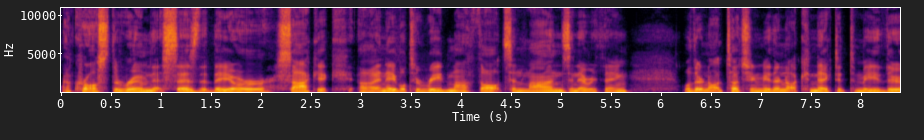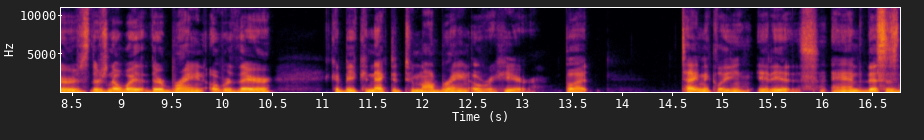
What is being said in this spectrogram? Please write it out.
across the room that says that they are psychic uh, and able to read my thoughts and minds and everything well they're not touching me. They're not connected to me. There's there's no way that their brain over there could be connected to my brain over here. But technically it is. And this is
